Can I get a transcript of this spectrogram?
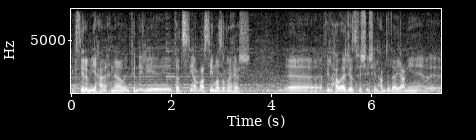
كثير منيحه نحن يمكن لي ثلاث سنين أربع سنين ما زرناهاش. في الحواجز فيش شيء الحمد لله. يعني آه،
